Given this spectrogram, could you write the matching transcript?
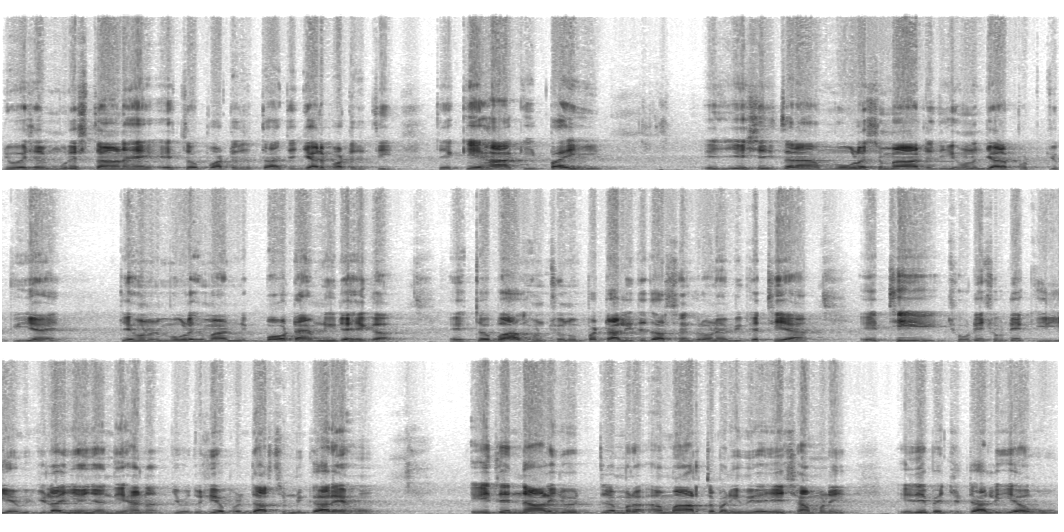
ਜੋ ਇਸ ਮੂਰੇ ਸਥਾਨ ਹੈ, ਇਸ ਤੋਂ ਪੱਟ ਦਿੱਤਾ ਤੇ ਜੜ ਪੱਟ ਦਿੱਤੀ ਤੇ ਕਿਹਾ ਕਿ ਭਾਈ, ਇਹ- ਇਸੇ ਤਰ੍ਹਾਂ ਮੁਗਲ ਸਮਾਜ ਦੀ ਹੁਣ ਜੜ ਪੁੱਟ ਚੁੱਕੀ ਹੈ ਤੇ ਹੁਣ ਮੁਗਲ ਸਮਾਜ ਬਹੁਤ ਟਾਈਮ ਨਹੀਂ ਰਹੇਗਾ। ਇਸ ਤੋਂ ਬਾਅਦ ਹੁਣ ਤੁਹਾਨੂੰ ਪਟਾਲੀ ਦੇ ਦਰਸ਼ਨ ਕਰਾਉਣੇ ਵੀ ਕਿੱਥੇ ਆ। ਇੱਥੇ ਛੋਟੇ ਛੋਟੇ ਕੀਲੀਆਂ ਵੀ ਚੜਾਈਆਂ ਜਾਂਦੀਆਂ ਹਨ, ਜਿਵੇਂ ਤੁਸੀਂ ਆਪਣੇ ਦਰਸ਼ਨ ਨਹੀਂ ਕਰ ਰਹੇ ਹੋ। ਇਹਦੇ ਨਾਲ ਹੀ ਜੋ ਇਮਾਰਤ ਬਣੀ ਹੋਈ ਹੈ, ਇਹ ਸਾਹਮਣੇ, ਇਹਦੇ ਵਿੱਚ ਟਾਲੀ ਆ ਉਹ,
